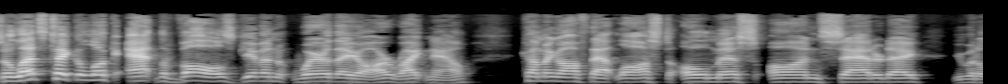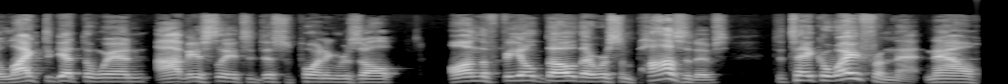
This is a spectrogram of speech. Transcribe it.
So let's take a look at the Vols given where they are right now coming off that loss to Ole Miss on Saturday. You would have liked to get the win. Obviously, it's a disappointing result. On the field, though, there were some positives to take away from that. Now,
